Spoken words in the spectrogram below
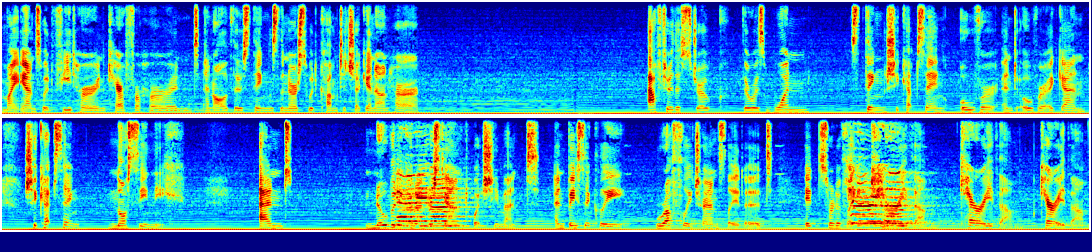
my aunts would feed her and care for her and and all of those things. The nurse would come to check in on her. After the stroke there was one thing she kept saying over and over again. She kept saying nosi nich. And nobody could understand what she meant. And basically roughly translated it sort of like carry them carry them carry them.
